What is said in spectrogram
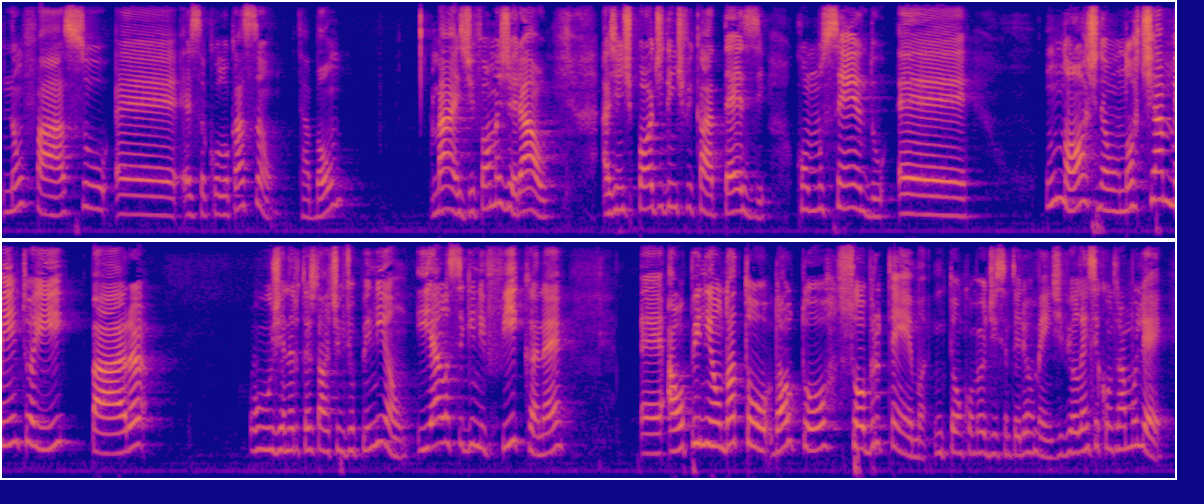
não faço é, essa colocação, tá bom? Mas, de forma geral, a gente pode identificar a tese como sendo é, um norte, né, um norteamento aí para o gênero texto artigo de opinião. E ela significa, né, é, a opinião do, ator, do autor sobre o tema. Então, como eu disse anteriormente, violência contra a mulher.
